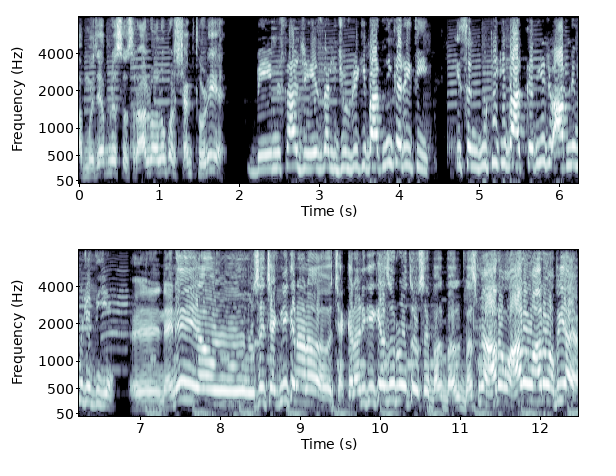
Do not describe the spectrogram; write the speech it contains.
अब मुझे अपने ससुराल वालों पर शक थोड़ी है। बेमिसाल जहेज वाली ज्वेलरी की बात नहीं कर रही थी? इस अंगूठी की बात कर रही है जो आपने मुझे दी है। ए, नहीं नहीं उसे चेक नहीं कराना चेक कराने की क्या ज़रूरत है उसे? बस बस, मैं आ रहा हूँ आ रहा हूँ आ रहा हूँ अभी आया।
